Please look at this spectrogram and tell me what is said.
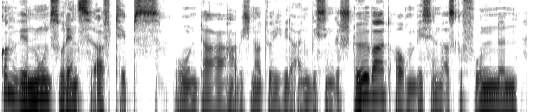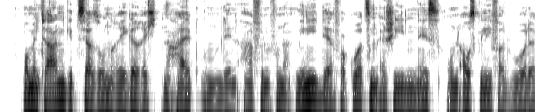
Kommen wir nun nun zu den Surf-Tipps. Und da habe ich natürlich wieder ein bisschen gestöbert, auch ein bisschen was gefunden. Momentan gibt es ja so einen regelrechten Hype um den A500 Mini, der vor kurzem erschienen ist und ausgeliefert wurde.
